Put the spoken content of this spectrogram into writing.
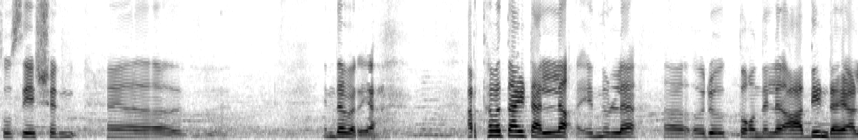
അസോസിയേഷൻ എന്താ പറയുക അർത്ഥവത്തായിട്ടല്ല എന്നുള്ള ഒരു തോന്നൽ ആദ്യം ഉണ്ടായ ആൾ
